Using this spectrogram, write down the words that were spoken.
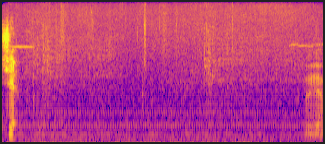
Shit. Oh yeah.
